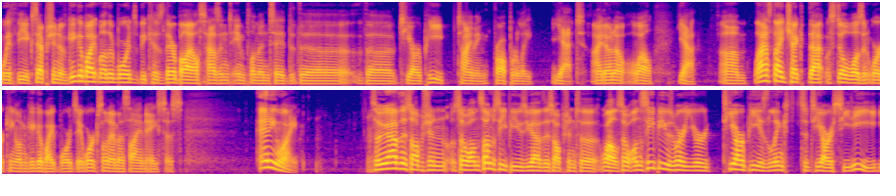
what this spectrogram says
with the exception of Gigabyte motherboards, because their BIOS hasn't implemented the, the TRP timing properly yet. I don't know. Well, yeah. Um, last I checked, that still wasn't working on Gigabyte boards. It works on MSI and Asus. Anyway, so you have this option. So on some CPUs, you have this option to, well, so on CPUs where your TRP is linked to TRCD,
